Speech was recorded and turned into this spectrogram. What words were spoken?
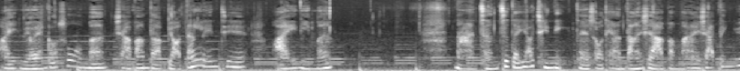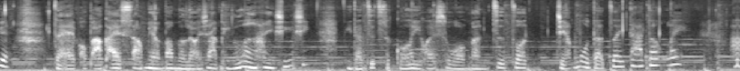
欢迎留言告诉我们。下方的表单链接，欢迎你们。那诚挚的邀请你在收听的当下，帮忙按下订阅，在 Apple Podcast 上面帮我们留下评论和星星。你的支持鼓励会是我们制作节目的最大动力。好，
